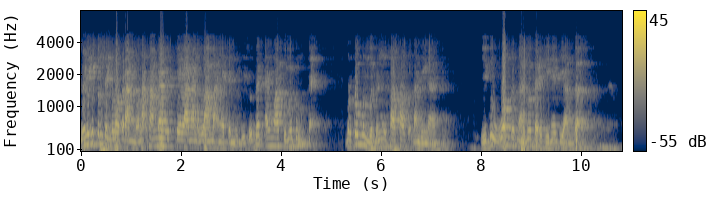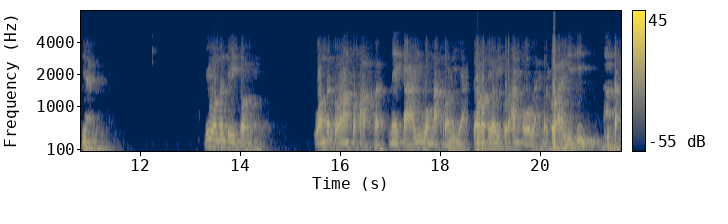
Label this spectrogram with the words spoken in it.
Lalu ini penting kalau terang, nak sampai kehilangan ulama ngeten ini, sudah ilmu agama itu mudah. Mereka pun buatan musasal kok kanjeng nabi. Itu uang terus nganggo dari sini dianggap, dianggap. Ini wonten cerita wonten seorang sahabat nekai wong Nasrania. Cara teori Quran oleh mergo ahli di kitab.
